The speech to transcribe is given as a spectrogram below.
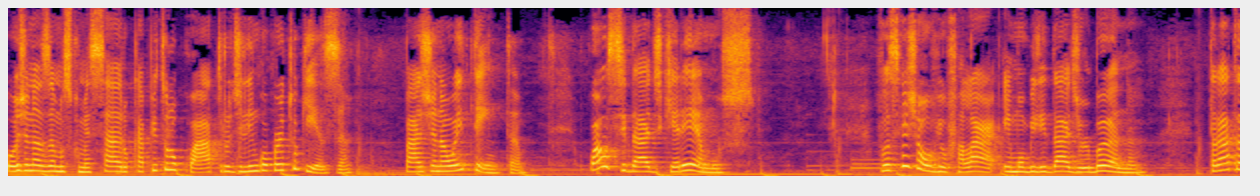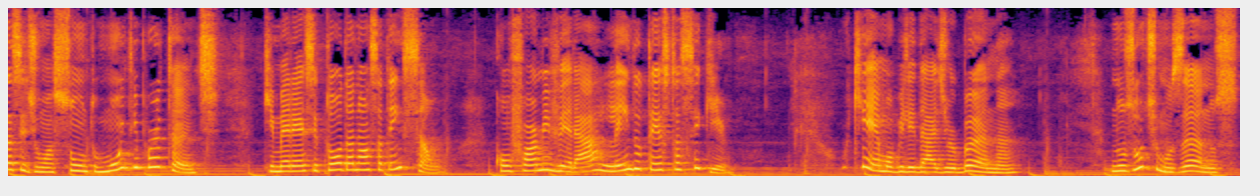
Hoje nós vamos começar o capítulo 4 de língua portuguesa, página 80. Qual cidade queremos? Você já ouviu falar em mobilidade urbana? Trata-se de um assunto muito importante que merece toda a nossa atenção, conforme verá lendo o texto a seguir. O que é mobilidade urbana? Nos últimos anos,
